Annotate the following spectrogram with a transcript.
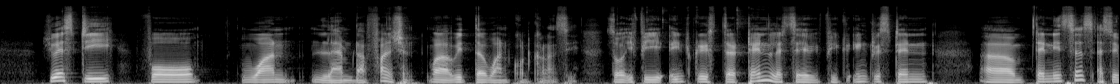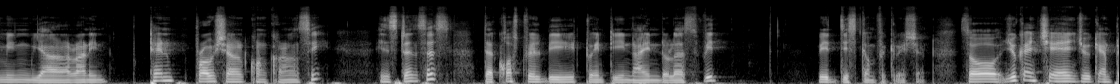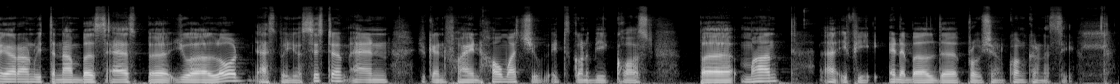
USD for one lambda function uh, with the one concurrency. So if we increase the 10 let's say if we increase 10 um, 10 instances assuming we are running 10 provisional concurrency instances the cost will be $29 with with this configuration. So you can change you can play around with the numbers as per your load as per your system and you can find how much you, it's going to be cost per month uh, if you enable the provision concurrency.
